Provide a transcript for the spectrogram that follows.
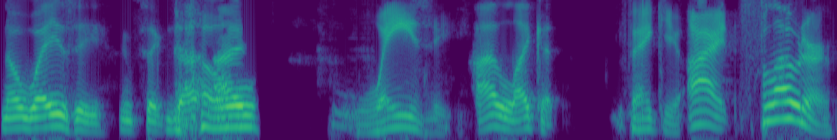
no Wazy. It's like that. No I, Wazy. I like it. Thank you. All right, Floater.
